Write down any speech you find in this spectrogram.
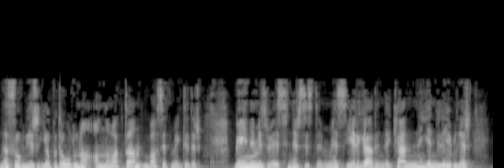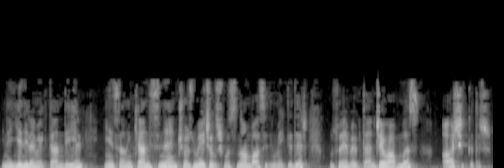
nasıl bir yapıda olduğunu anlamaktan bahsetmektedir. Beynimiz ve sinir sistemimiz yeri geldiğinde kendini yenileyebilir. Yine yenilemekten değil, insanın kendisini çözmeye çalışmasından bahsedilmektedir. Bu sebepten cevabımız A şıkkıdır.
